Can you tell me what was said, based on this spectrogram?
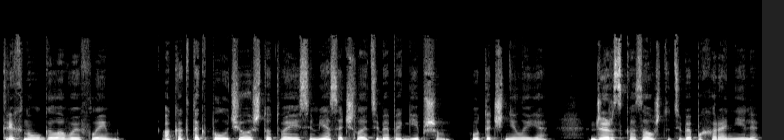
тряхнул головой Флейм. «А как так получилось, что твоя семья сочла тебя погибшим?» – уточнила я. Джер сказал, что тебя похоронили.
